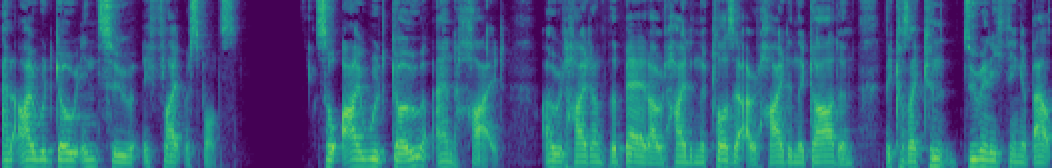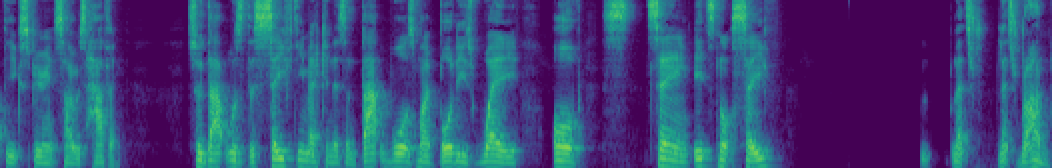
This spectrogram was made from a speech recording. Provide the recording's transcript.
and I would go into a flight response. So I would go and hide. I would hide under the bed, I would hide in the closet, I would hide in the garden because I couldn't do anything about the experience I was having. So that was the safety mechanism. That was my body's way of saying it's not safe. Let's let's run.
